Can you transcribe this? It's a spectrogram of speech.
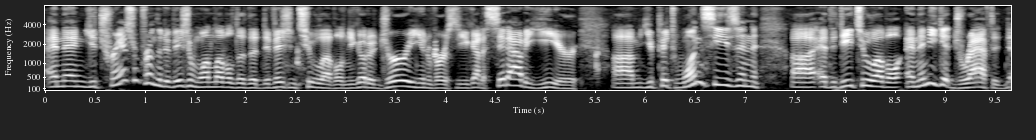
and then you transfer from the Division One level to the Division Two level, and you go to Drury University. You got to sit out a year. Um, you pitch one season uh, at the D two level, and then you get drafted.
